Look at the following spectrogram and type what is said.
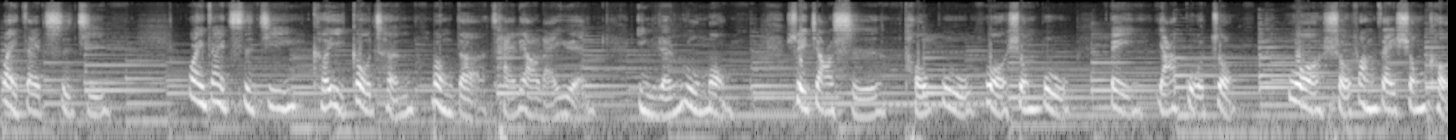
外在刺激，外在刺激可以构成梦的材料来源，引人入梦。睡觉时，头部或胸部被压过重，或手放在胸口，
